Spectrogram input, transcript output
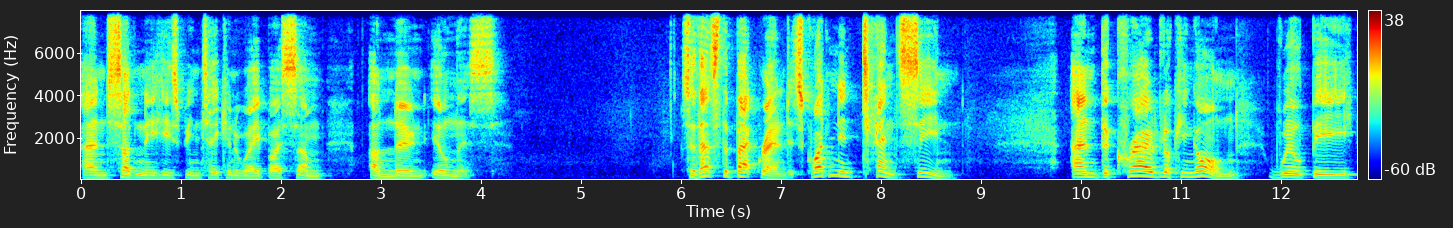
And suddenly he's been taken away by some unknown illness. So that's the background. It's quite an intense scene. And the crowd looking on will be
